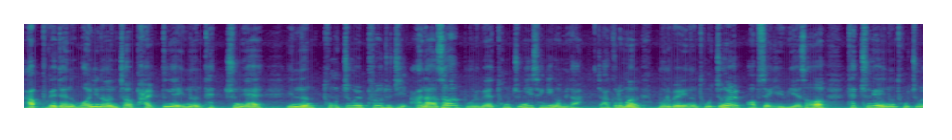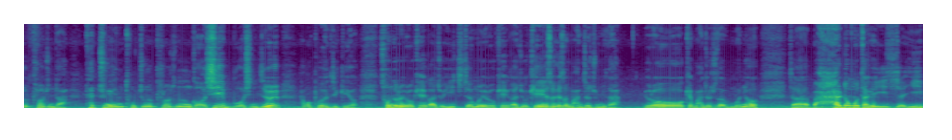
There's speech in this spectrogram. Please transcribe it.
아프게 된 원인은 저 발등에 있는 태충에 있는 통증을 풀어주지 않아서 무릎에 통증이 생긴 겁니다. 자, 그러면 무릎에 있는 통증을 없애기 위해서 태충에 있는 통증을 풀어준다. 태충에 있는 통증을 풀어주는 것이 무엇인지를 한번 보여드릴게요. 손으로 이렇게 해가지고 이 지점을 이렇게 해가지고 계속해서 만져줍니다. 이렇게 만져주다 보면요, 자 말도 못하게 이, 이,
